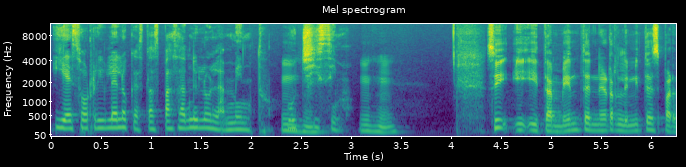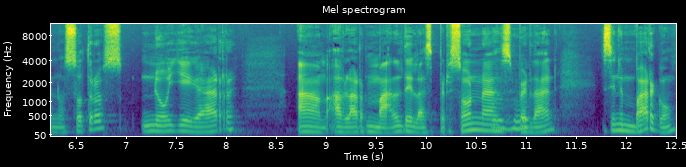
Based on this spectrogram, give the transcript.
y es horrible lo que estás pasando y lo lamento muchísimo. Sí, y, también tener límites para nosotros, no llegar a hablar mal de las personas, ¿verdad? Sin embargo,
